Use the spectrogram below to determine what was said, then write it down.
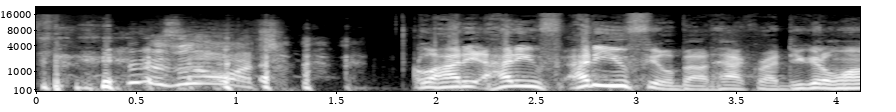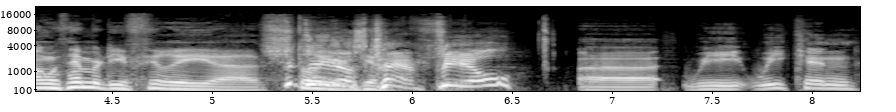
it is not! Well, how do you how do you how do you feel about Hackride? Do you get along with him, or do you feel he uh, stole your gimmick? can't feel! Uh, we we can.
